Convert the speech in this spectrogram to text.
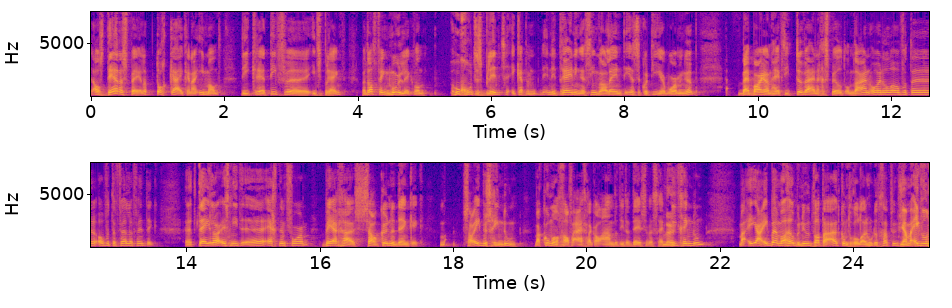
als derde speler toch kijken naar iemand die creatief eh, iets brengt. Maar dat vind ik moeilijk, want hoe goed is Blind? Ik heb hem in de trainingen zien we alleen het eerste kwartier warming-up. Bij Bayern heeft hij te weinig gespeeld om daar een oordeel over te, over te vellen, vind ik. Eh, Taylor is niet eh, echt in vorm. Berghuis zou kunnen, denk ik. Maar, zou ik misschien doen. Maar Koeman gaf eigenlijk al aan dat hij dat deze wedstrijd Nee. niet ging doen. Maar ja, ik ben wel heel benieuwd wat daaruit komt rollen en hoe dat gaat Ja, functioneren. maar ik wil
